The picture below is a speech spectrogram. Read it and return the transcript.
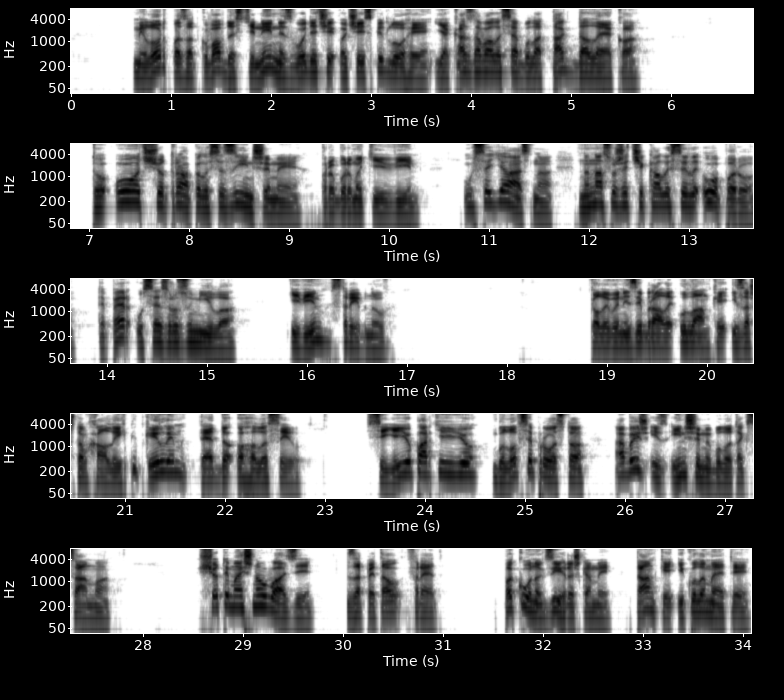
Мілорд позадкував до стіни, не зводячи очей з підлоги, яка, здавалося, була так далеко. То от що трапилося з іншими, пробурмотів він. Усе ясно. На нас уже чекали сили опору. Тепер усе зрозуміло. І він стрибнув. Коли вони зібрали уламки і заштовхали їх під килим, Теддо оголосив. З цією партією було все просто, аби ж і з іншими було так само. Що ти маєш на увазі? запитав Фред. Пакунок з іграшками, танки і кулемети.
